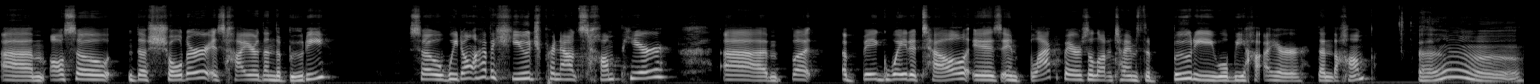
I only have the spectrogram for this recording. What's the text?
Um, also, the shoulder is higher than the booty. So, we don't have a huge pronounced hump here. Um, but a big way to tell is in black bears, a lot of times the booty will be higher than the hump. Oh,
